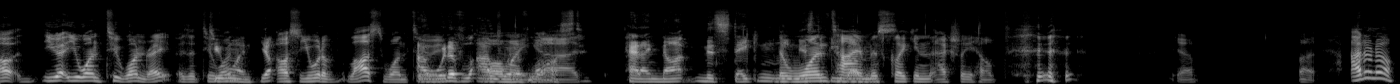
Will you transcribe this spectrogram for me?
Oh, you you won two one, right? Is it two, Two one? one. Yep. Oh, so you would have lost one two. I would have I Oh would my have lost God. had I not mistakenly The missed a one few time bubbles. misclicking actually helped. Yeah. But I don't know.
